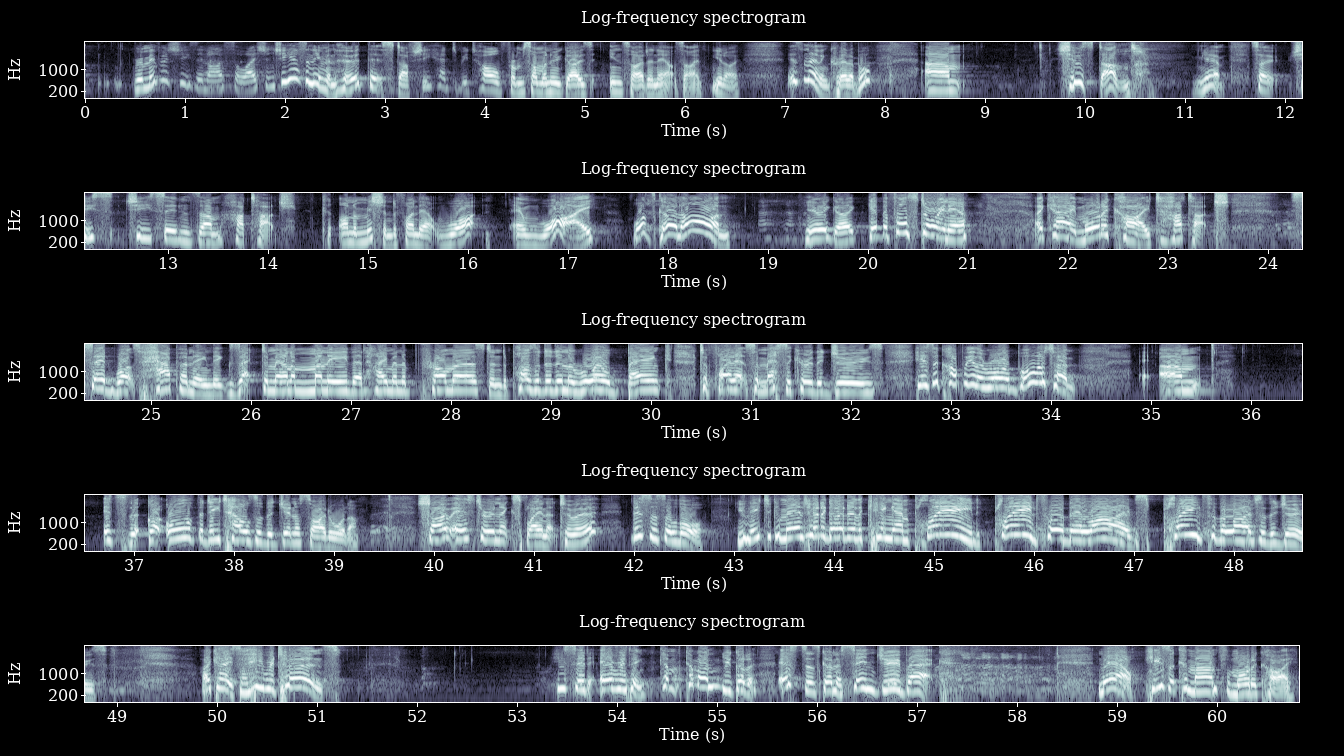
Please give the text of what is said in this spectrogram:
Remember, she's in isolation. She hasn't even heard that stuff. She had to be told from someone who goes inside and outside. You know, isn't that incredible? Um, she was stunned. Yeah. So she she sends um, Hathach on a mission to find out what and why. What's going on? Here we go. Get the full story now. Okay, Mordecai to Hathach said what's happening, the exact amount of money that Haman had promised and deposited in the royal bank to finance the massacre of the Jews. Here's a copy of the royal bulletin. Um, it's the, got all of the details of the genocide order. Show Esther and explain it to her. This is the law. You need to command her to go to the king and plead, plead for their lives, plead for the lives of the Jews. Okay, so he returns. He said, everything. Come, come on, You've got it. Esther's going to send you back. now, here's a command for Mordecai.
